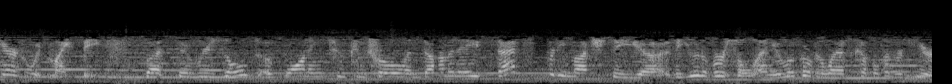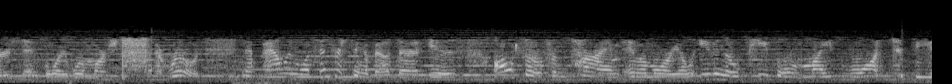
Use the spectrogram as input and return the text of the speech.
care who it might be. But the result of wanting to control and dominate, that's pretty much the uh, the universal. And you look over the last couple hundred years, and boy, we're marching down that road. Now, Alan, what's interesting about that is also from time immemorial, even though people might want to be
